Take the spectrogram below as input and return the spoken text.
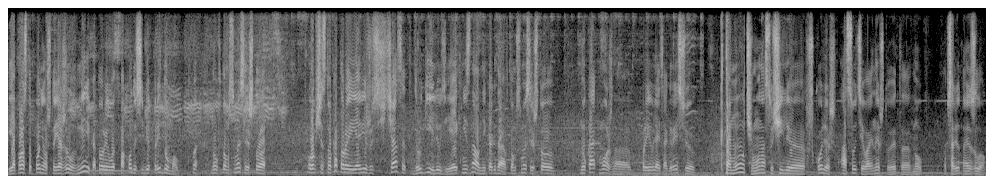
я просто понял, что я жил в мире, который вот по ходу себе придумал. Ну, в том смысле, что общество, которое я вижу сейчас, это другие люди. Я их не знал никогда. В том смысле, что ну как можно проявлять агрессию к тому, чему нас учили в школе о сути войны, что это ну, абсолютное зло.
